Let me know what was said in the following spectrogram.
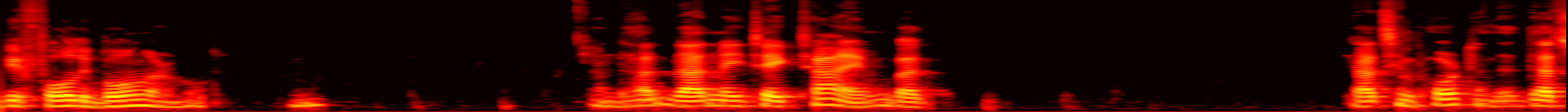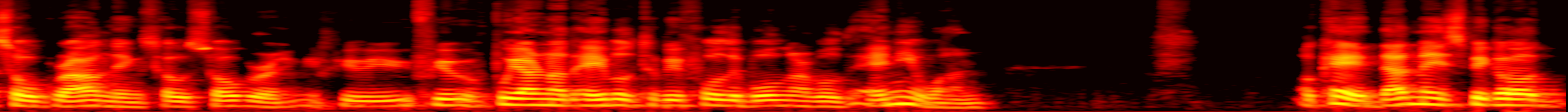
be fully vulnerable. Hmm. And that, that may take time, but that's important. That's so grounding so sobering. If you if you if we are not able to be fully vulnerable to anyone okay that may speak about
